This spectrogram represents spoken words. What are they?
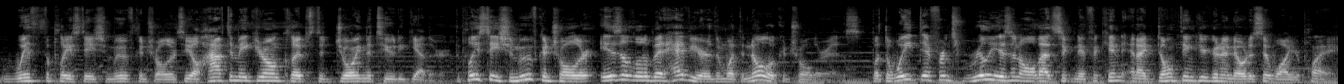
with the PlayStation Move controller, so you'll have to make your own clips to join the two together. The PlayStation Move controller is a little bit heavier than what the Nolo controller is, but the weight difference really isn't all that significant, and I don't think you're going to notice it while you're playing.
